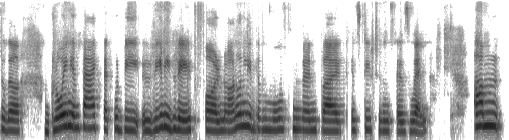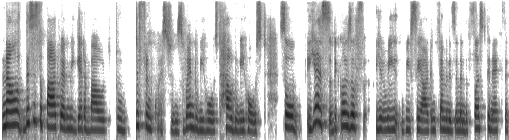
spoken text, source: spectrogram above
to the growing impact that would be really great for not only the movement but institutions as well um, now, this is the part when we get about to different questions. When do we host? How do we host? So yes, because of, you know, we, we say art and feminism and the first connect that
